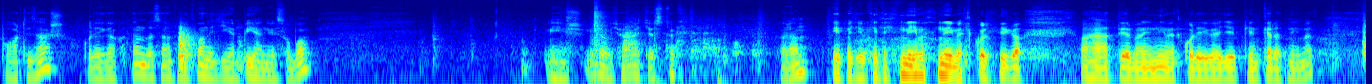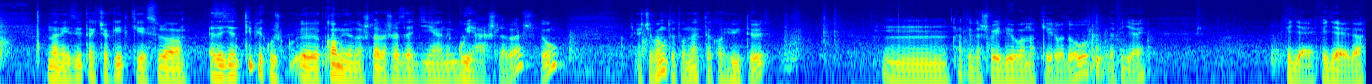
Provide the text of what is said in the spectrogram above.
partizás. A kollégákat nem veszem fel, itt van egy ilyen pihenőszoba. És ide, hogyha átjöztek velem, épp egyébként egy német, német kolléga a háttérben, egy német kolléga egyébként, kelet-német. Na nézzétek, csak itt készül a... Ez egy ilyen tipikus kamionos leves, ez egy ilyen gulyás leves, jó? És csak bemutatom nektek a hűtőt. Hmm, hát ide svédül vannak írva dolgok, de figyelj. Figyelj, figyelj ide,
